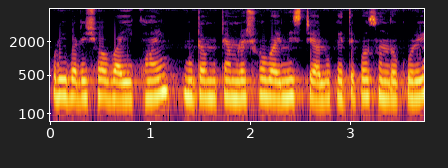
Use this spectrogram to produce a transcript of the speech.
পরিবারের সবাই খাই। মোটামুটি আমরা সবাই মিষ্টি আলু খেতে পছন্দ করি।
